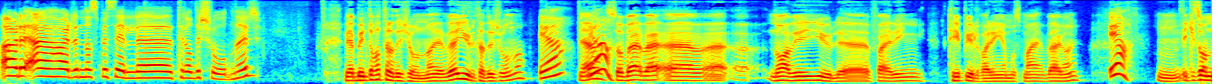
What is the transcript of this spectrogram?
Har dere noen spesielle tradisjoner? Vi har begynt å få tradisjoner. Vi har juletradisjoner. Ja? Ja, Ja. Så hver, hver, uh, uh, nå har vi julefeiring, typ julefeiring hjemme hos meg hver gang. ja. Mm, ikke sånn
